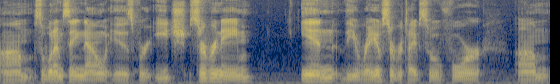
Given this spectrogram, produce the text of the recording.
Um, so what I'm saying now is for each server name in the array of server types, so for um,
